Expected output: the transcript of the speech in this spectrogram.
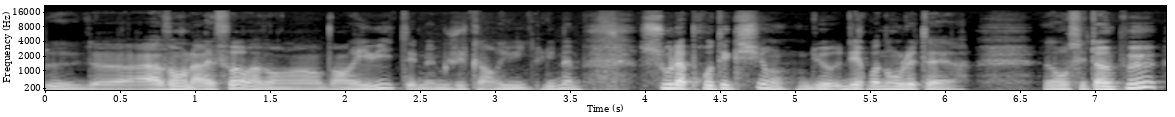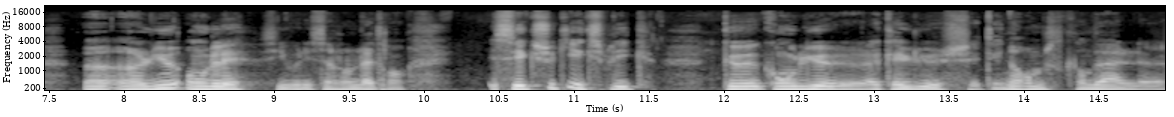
euh, avant la réforme, avant, Henri VIII, et même jusqu'à Henri VIII lui-même, sous la protection des rois d'Angleterre. Donc c'est un peu un, lieu anglais, si vous voulez, Saint-Jean de Latran. C'est ce qui explique que qu'ont eu lieu, qu'a eu lieu cet énorme scandale euh,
